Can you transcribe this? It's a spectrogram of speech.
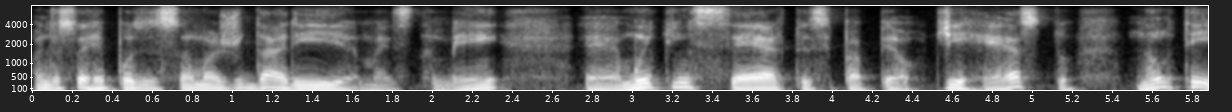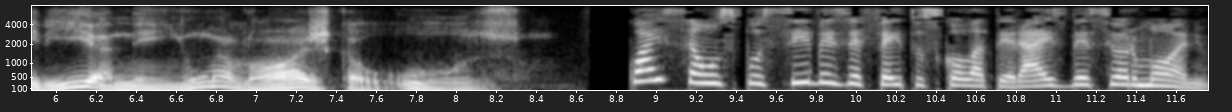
onde essa reposição ajudaria, mas também é muito incerto esse papel. De resto, não teria nenhuma lógica o, o uso. Quais são os possíveis efeitos colaterais desse hormônio?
